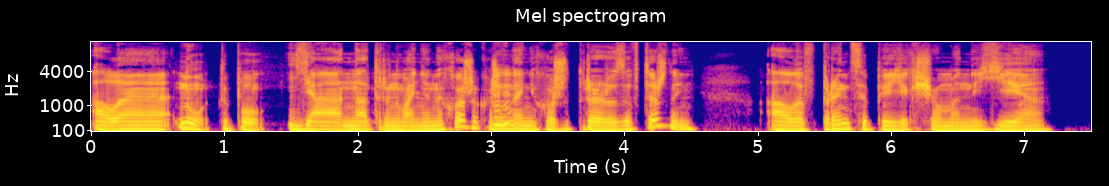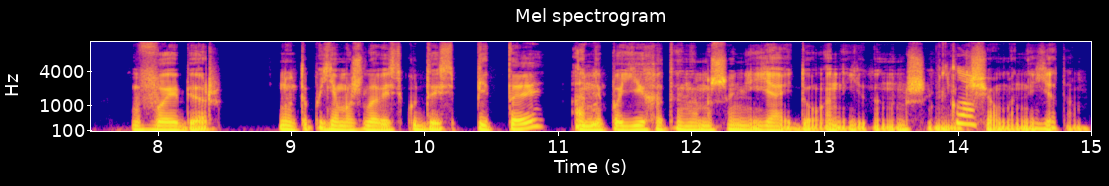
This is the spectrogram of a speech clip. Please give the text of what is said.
Але, ну, типу, я на тренування не ходжу кожен mm-hmm. день, я ходжу три рази в тиждень. Але в принципі, якщо в мене є вибір, ну, типу, є можливість кудись піти, а не поїхати на машині, я йду, а не їду на машині. Клас. Якщо в мене є там,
